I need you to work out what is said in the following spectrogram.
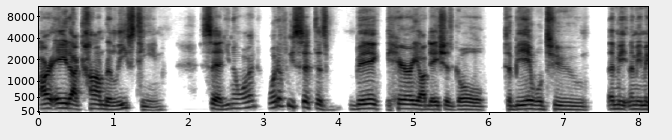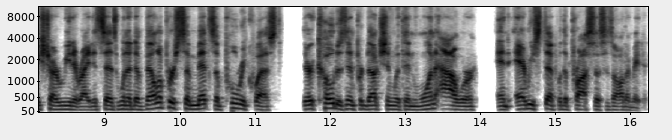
Our A.com release team said, you know what? What if we set this big, hairy, audacious goal to be able to let me let me make sure I read it right. It says when a developer submits a pull request, their code is in production within one hour and every step of the process is automated.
